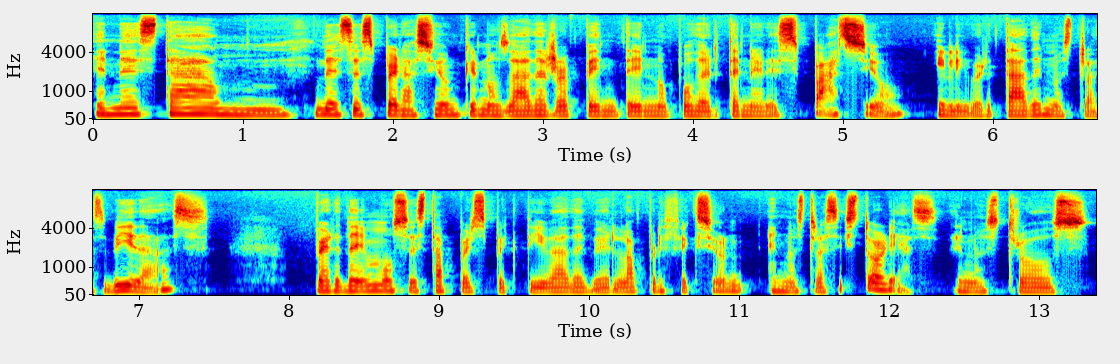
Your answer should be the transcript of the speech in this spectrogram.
en esta mm, desesperación que nos da de repente no poder tener espacio y libertad en nuestras vidas perdemos esta perspectiva de ver la perfección en nuestras historias, en nuestros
